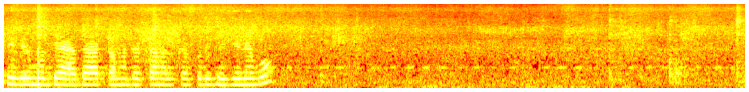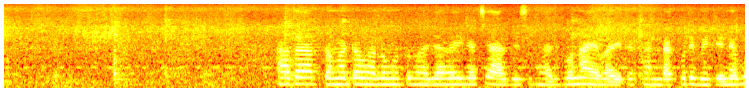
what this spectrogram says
তেলের মধ্যে আদা আর টমেটোটা হালকা করে ভেজে নেব। আদা আর টমেটো ভালো মতো ভাজা হয়ে গেছে, আর বেশি ভাজবো না। এবার এটা ঠান্ডা করে বেটে নেব।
